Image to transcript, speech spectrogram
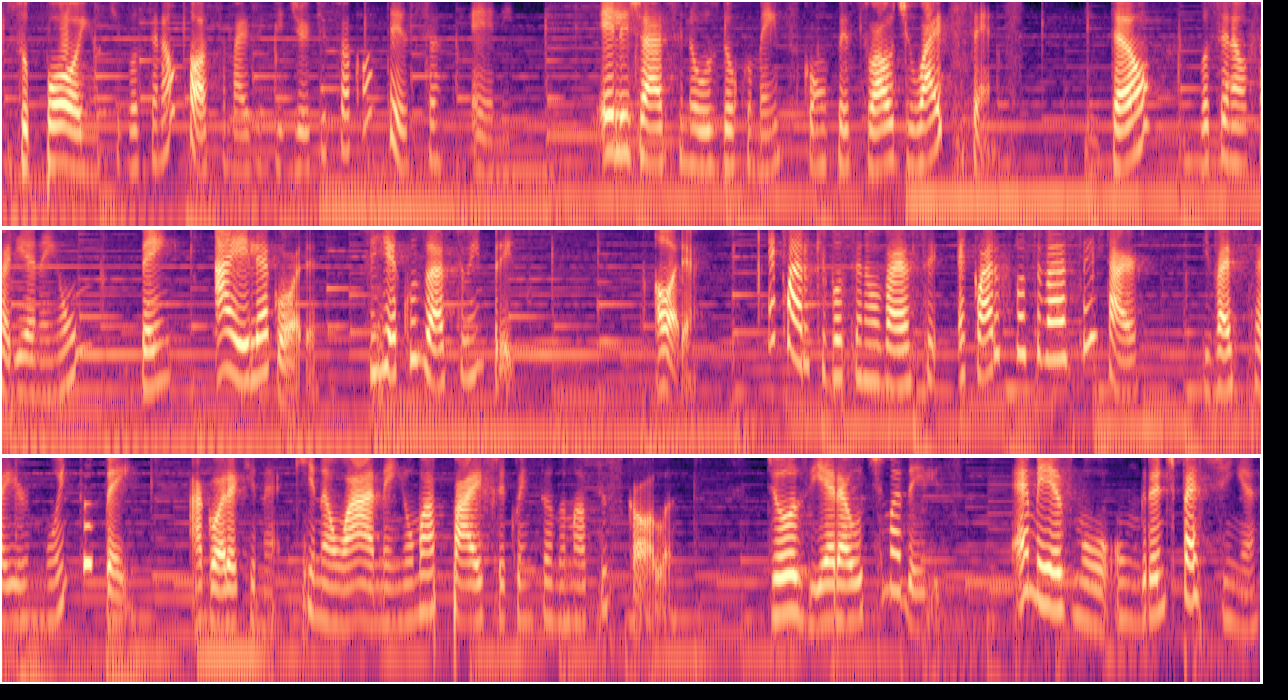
Suponho que você não possa mais impedir que isso aconteça, Anne. Ele já assinou os documentos com o pessoal de White Sands. Então, você não faria nenhum bem a ele agora se recusasse o emprego. Ora, é claro que você não vai é claro que você vai aceitar e vai sair muito bem. Agora que, né, que não há nenhuma pai frequentando nossa escola. Josie era a última deles. É mesmo um grande pestinha.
